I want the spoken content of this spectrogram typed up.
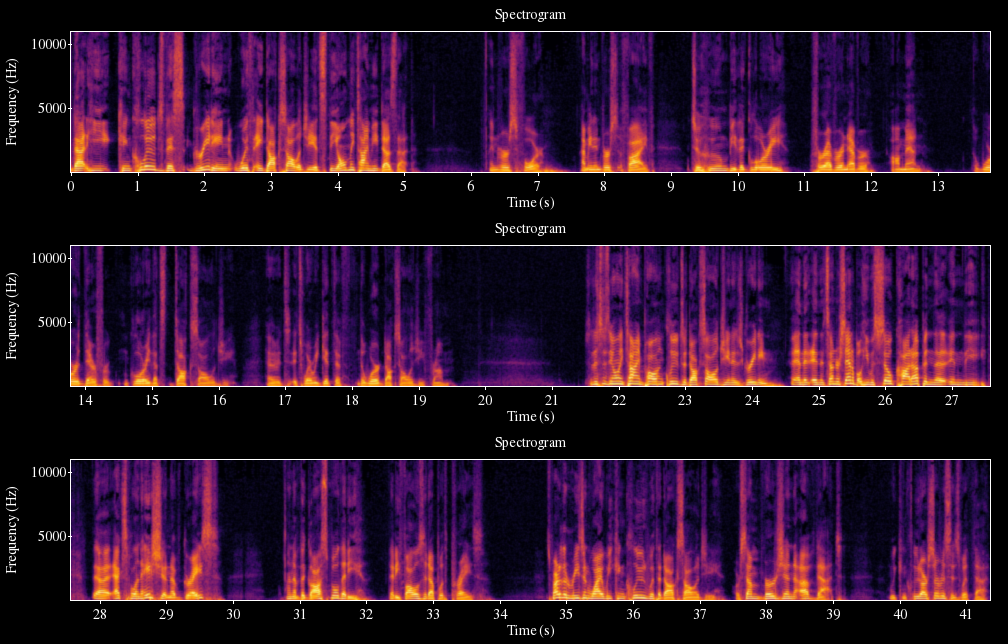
that he concludes this greeting with a doxology. It's the only time he does that. In verse 4, I mean, in verse 5, to whom be the glory forever and ever. Amen. The word there for glory, that's doxology. Uh, it's, it's where we get the, the word doxology from. So, this is the only time Paul includes a doxology in his greeting. And, it, and it's understandable. He was so caught up in the, in the uh, explanation of grace and of the gospel that he, that he follows it up with praise. It's part of the reason why we conclude with a doxology or some version of that. We conclude our services with that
